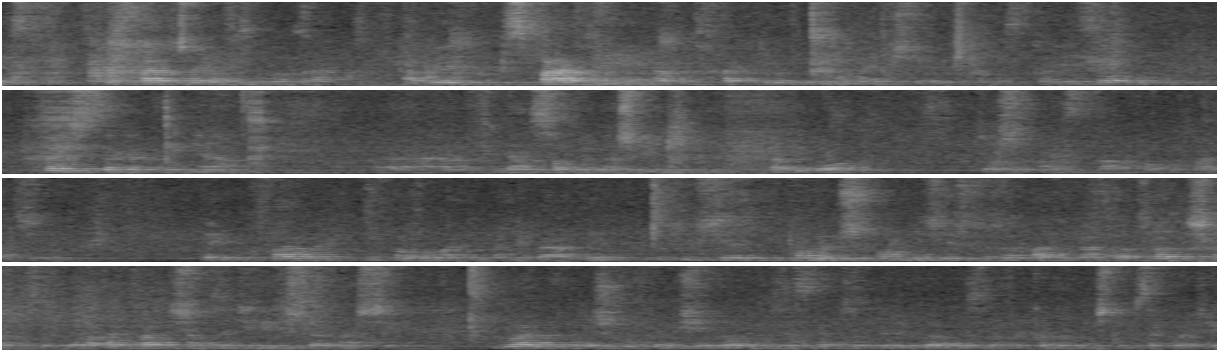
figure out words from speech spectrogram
jest wystarczająca, dobra, aby sprawnie, nawet w tak trudnym momencie, jest koniec roku, wejść w zagadnienia e, finansowe naszej gminy. Dlatego proszę Państwa o poparcie tej uchwały i powołanie Pani Beaty. Oczywiście mogę przypomnieć jeszcze, że Pani Beata w 2000, w latach 2009-2014 była również głównym księgowym zastępcą dyrektora do spraw ekonomicznych w Zakładzie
